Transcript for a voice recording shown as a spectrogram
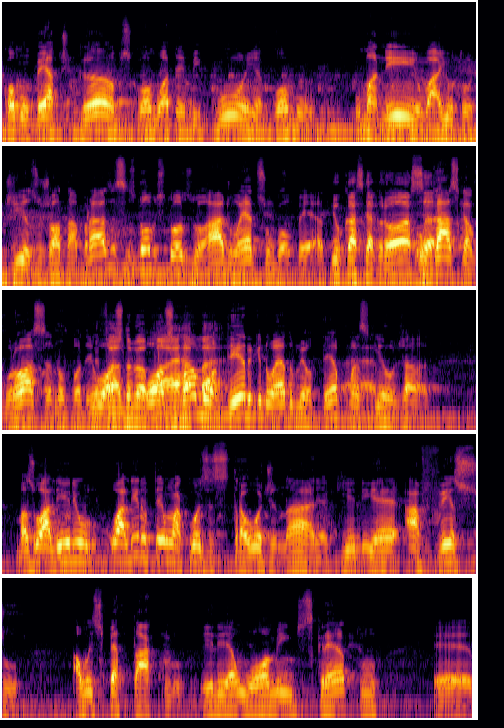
como Humberto de Campos, como Ademir Cunha, como o Maninho, o Ailton Dias, o J. Braz, esses nomes todos do rádio, o Edson Galberto. E o Casca Grossa? O Casca Grossa, não poderia. Eu O, Os, do meu o pai, Osman. Monteiro, que não é do meu tempo, mas que eu já. Mas o Alírio, o Alírio tem uma coisa extraordinária, que ele é avesso ao espetáculo. Ele é um homem discreto, é,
